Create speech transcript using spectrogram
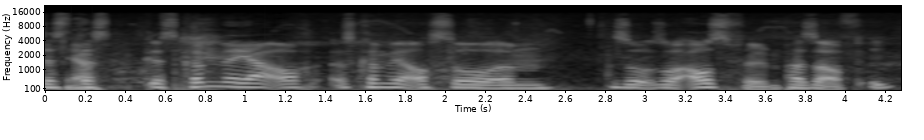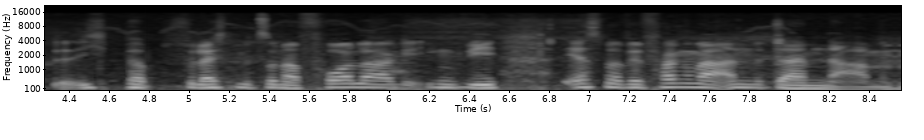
das, Ja. Das, das können wir ja auch, das können wir auch so, ähm, so, so ausfüllen. Pass auf, ich, ich habe vielleicht mit so einer Vorlage irgendwie. Erstmal, wir fangen mal an mit deinem Namen.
